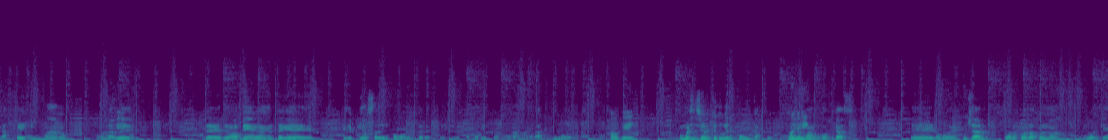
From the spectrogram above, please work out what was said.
Café en Mano. Hablar Ok. de, de temas bien a gente que, que piensa de un poco diferente y que le está metiendo de alguna manera u otra. Ok. Conversaciones que tuvieras con un café. Muy bien. Mano Podcast eh, lo pueden escuchar en todas las plataformas, igual que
